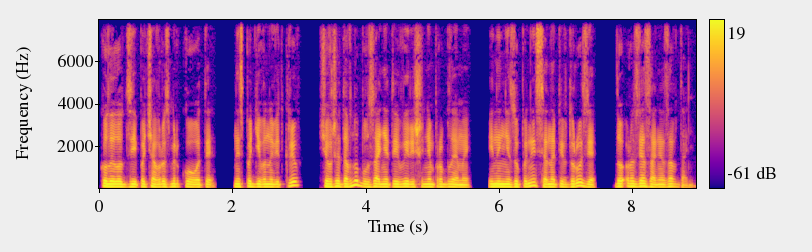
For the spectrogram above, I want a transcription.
Коли лодзі почав розмірковувати, несподівано відкрив, що вже давно був зайнятий вирішенням проблеми і нині зупинився на півдорозі до розв'язання завдань.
